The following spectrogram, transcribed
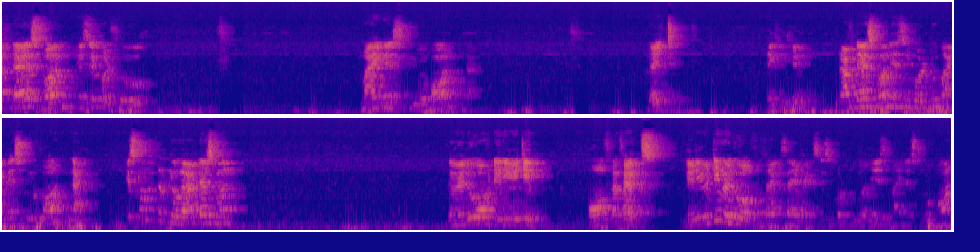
f dash 1 is equal to minus q upon 9 right देख लीजिए f dash 1 is equal to minus q upon 9 इसका मतलब क्या होगा f dash 1 the value of derivative of fx. Derivative value of fx at x is equal to 1 is minus 2 upon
